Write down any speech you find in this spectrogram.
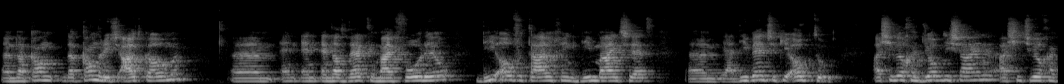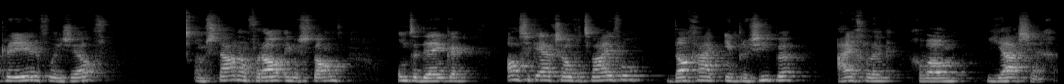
um, dan, kan, dan kan er iets uitkomen. Um, en, en, en dat werkt in mijn voordeel. Die overtuiging, die mindset, ja, die wens ik je ook toe. Als je wil gaan jobdesignen, als je iets wil gaan creëren voor jezelf, sta dan vooral in de stand om te denken, als ik ergens over twijfel, dan ga ik in principe eigenlijk gewoon ja zeggen.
